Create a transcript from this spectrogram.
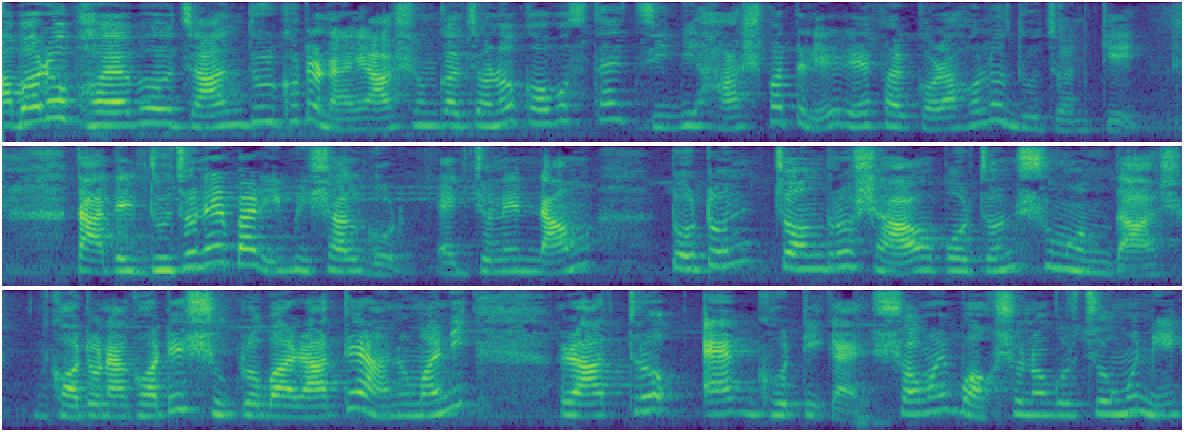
আবারও ভয়াবহ যান দুর্ঘটনায় আশঙ্কাজনক অবস্থায় জিবি হাসপাতালে রেফার করা হলো দুজনকে। তাদের দুজনের বাড়ি বিশালগড়। একজনের নাম টোটন চন্দ্র শাহ, অপরজন সুমন দাস। ঘটনা ঘটে শুক্রবার রাতে আনুমানিক রাত্র এক ঘটিকায়। সময় বক্সনগর চৌমুনি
